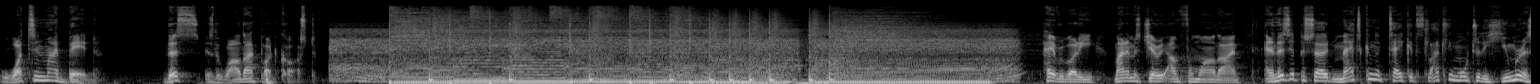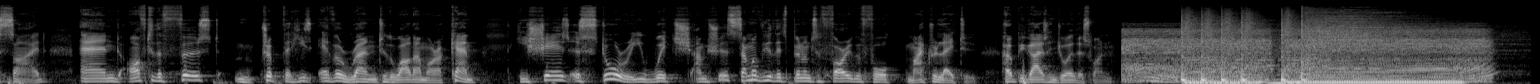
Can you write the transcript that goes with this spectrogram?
What's in my bed? This is the Wild Eye Podcast. Hey everybody, my name is Gerry. I'm from Wild Eye. And in this episode, Matt's going to take it slightly more to the humorous side. And after the first mm, trip that he's ever run to the Wild Eye Mara camp, he shares a story which I'm sure some of you that's been on safari before might relate to. Hope you guys enjoy this one.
